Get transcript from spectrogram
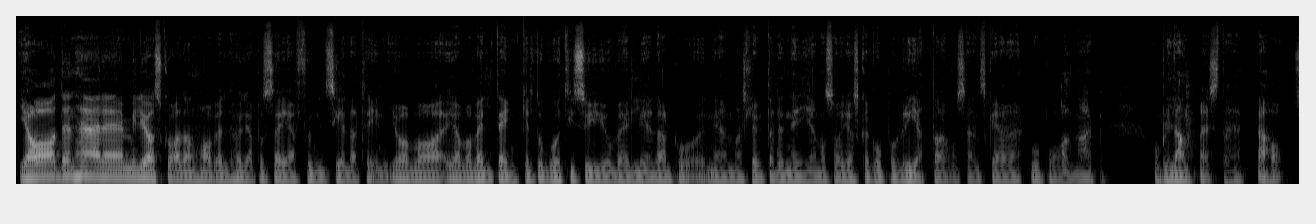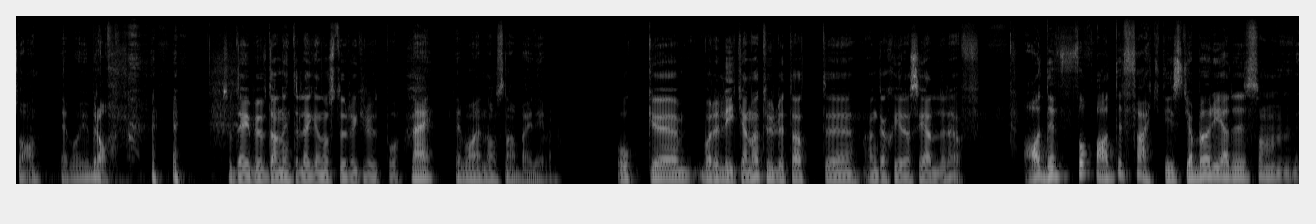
Ja, den här eh, miljöskadan har väl, höll jag på att säga, funnits hela tiden. Jag var, jag var väldigt enkelt att gå till syo-vägledaren på, när man slutade nian och sa jag ska gå på Vreta och sen ska jag gå på Alnarp och bli lantmästare. Jaha, sa han. Det var ju bra. Så dig behövde han inte lägga något större krut på? Nej, det var en av de snabba eleverna. Och eh, var det lika naturligt att eh, engagera sig i LRF? Ja, det var det faktiskt. Jag började som...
